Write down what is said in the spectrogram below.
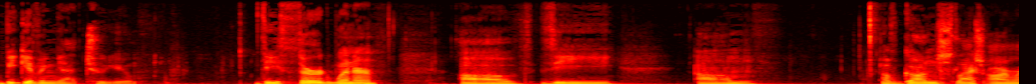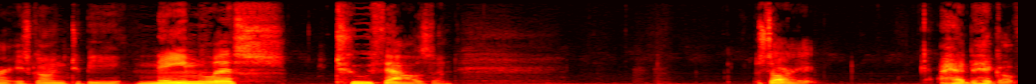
be giving that to you. The third winner of the um, of gun slash armor is going to be Nameless 2000. Sorry, I had to hiccup.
